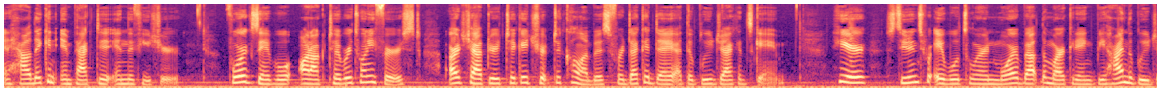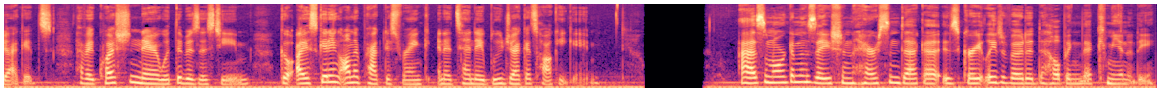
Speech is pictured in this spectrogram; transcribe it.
and how they can impact it in the future. For example, on October 21st, our chapter took a trip to Columbus for DECA Day at the Blue Jackets game. Here, students were able to learn more about the marketing behind the Blue Jackets, have a questionnaire with the business team, go ice skating on the practice rink, and attend a Blue Jackets hockey game. As an organization, Harrison DECA is greatly devoted to helping the community.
